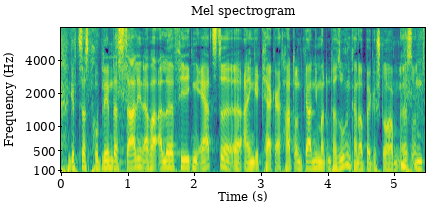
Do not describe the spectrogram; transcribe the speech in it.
gibt's das Problem, dass Stalin aber alle fähigen Ärzte äh, eingekerkert hat und gar niemand untersuchen kann, ob er gestorben ist. Und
